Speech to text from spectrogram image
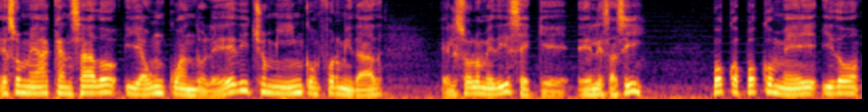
Eso me ha cansado y aun cuando le he dicho mi inconformidad, él solo me dice que él es así. Poco a poco me he ido,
